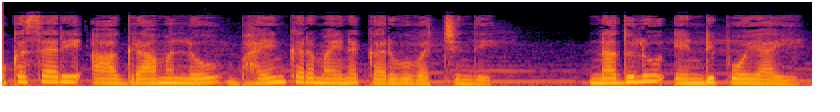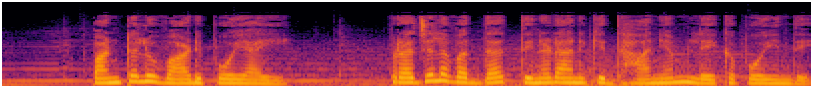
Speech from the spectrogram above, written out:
ఒకసారి ఆ గ్రామంలో భయంకరమైన కరువు వచ్చింది. నదులు ఎండిపోయాయి. పంటలు వాడిపోయాయి. ప్రజల వద్ద తినడానికి ధాన్యం లేకపోయింది.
